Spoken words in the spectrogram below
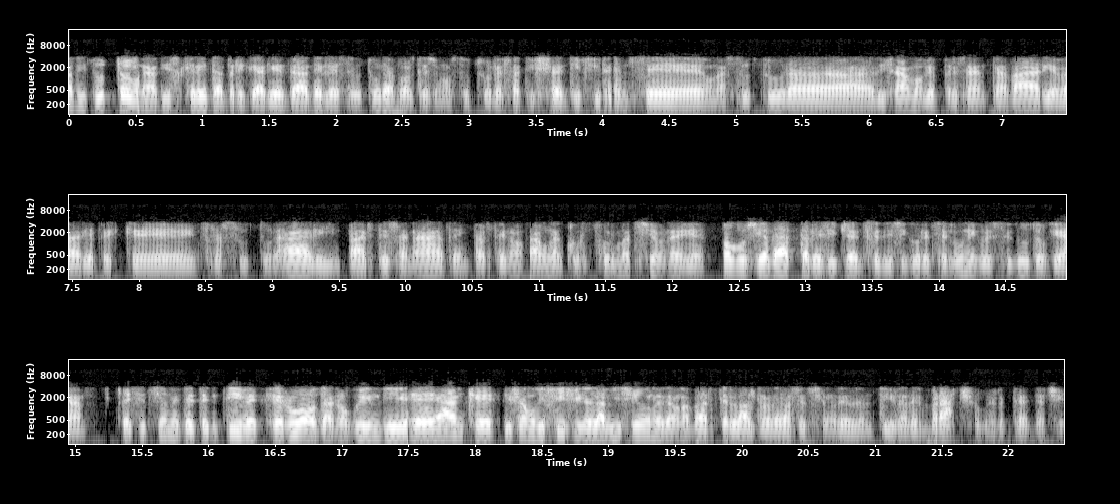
prima di tutto una discreta precarietà delle strutture, a volte sono strutture fatiscenti. Firenze è una struttura diciamo, che presenta varie, varie pecche infrastrutturali, in parte sanate, in parte no, ha una conformazione che poco si adatta alle esigenze di sicurezza, è l'unico istituto che ha le sezioni detentive che ruotano, quindi è anche diciamo, difficile la visione da una parte e l'altra della sezione detentiva, del braccio per intenderci.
